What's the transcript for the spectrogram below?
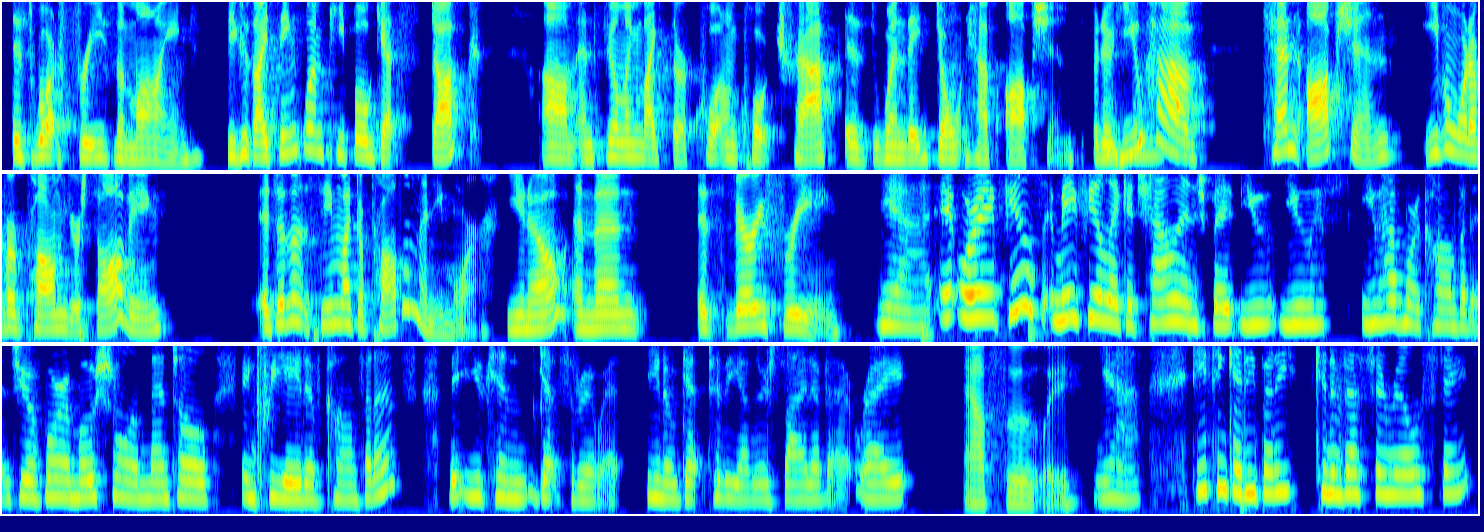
is what frees the mind because I think when people get stuck um, and feeling like they're quote unquote trapped is when they don't have options. But if mm-hmm. you have 10 options, even whatever problem you're solving, it doesn't seem like a problem anymore, you know? And then it's very freeing. Yeah, it, or it feels it may feel like a challenge, but you you you have more confidence. You have more emotional and mental and creative confidence that you can get through it. You know, get to the other side of it, right? Absolutely. Yeah. Do you think anybody can invest in real estate?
